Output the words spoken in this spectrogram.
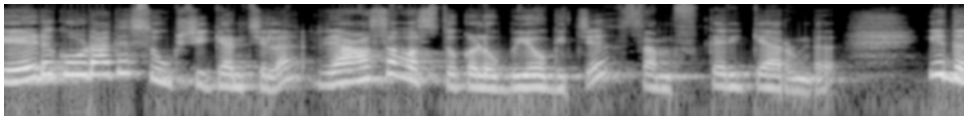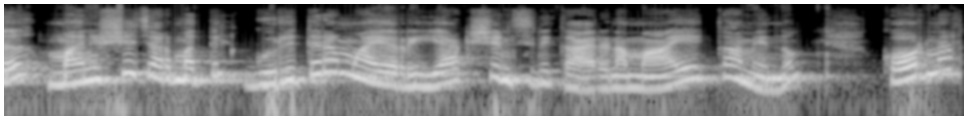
കേടുകൂടാതെ സൂക്ഷിക്കാൻ ചില രാസവസ്തുക്കൾ ഉപയോഗിച്ച് സംസ്കരിക്കാറുണ്ട്. ഇത് മനുഷ്യചർമ്മത്തിൽ ഗുരുതരമായ റിയാക്ഷൻസിന് കാരണമായേക്കാമെന്നും കോർണർ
